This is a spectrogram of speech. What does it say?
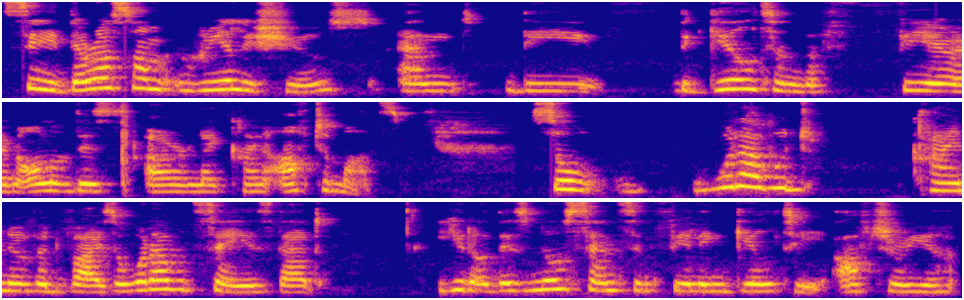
See, there are some real issues, and the the guilt and the fear and all of this are like kind of aftermaths. So, what I would kind of advise, or what I would say, is that you know there's no sense in feeling guilty after you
